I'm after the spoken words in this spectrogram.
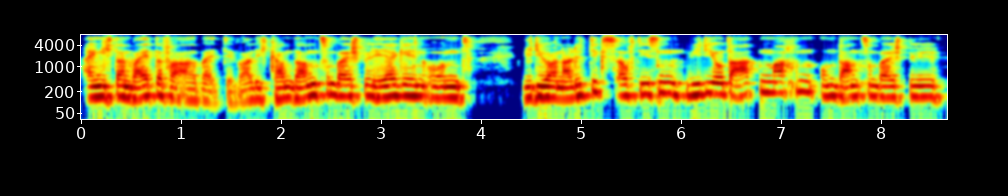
eigentlich dann weiterverarbeite, weil ich kann dann zum Beispiel hergehen und Video Analytics auf diesen Videodaten machen, um dann zum Beispiel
